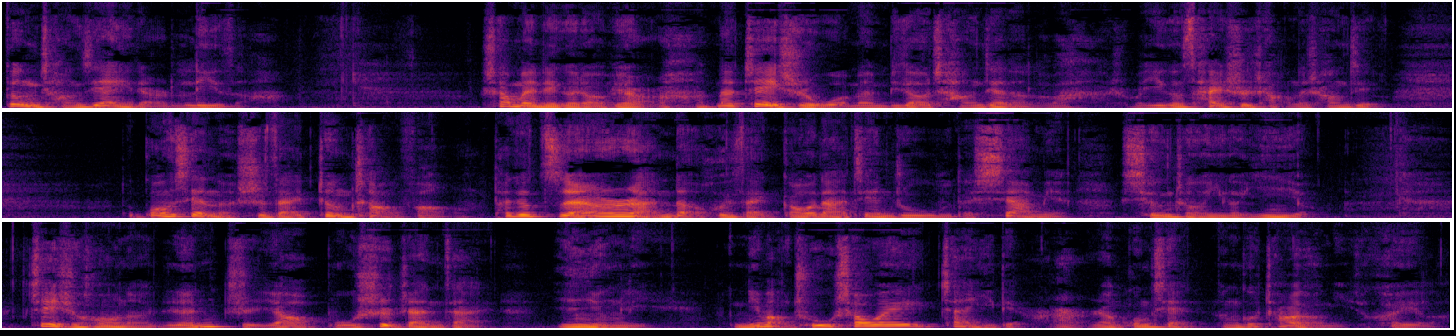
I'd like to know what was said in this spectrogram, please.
更常见一点的例子啊，上面这个照片啊，那这是我们比较常见的了吧，是吧？一个菜市场的场景，光线呢是在正上方，它就自然而然的会在高大建筑物的下面形成一个阴影。这时候呢，人只要不是站在阴影里，你往出稍微站一点儿，让光线能够照到你就可以了。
